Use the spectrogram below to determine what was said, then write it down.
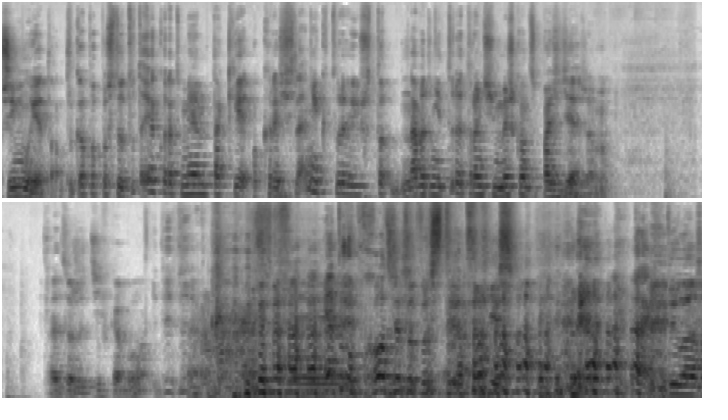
Przyjmuję to. Tylko po prostu tutaj akurat miałem takie określenie, które już to nawet nie tyle trąci myszką, co paździerzem. Ale co, że dziwka było? Ja to obchodzę po prostu, a ty wiesz. tak, byłam...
